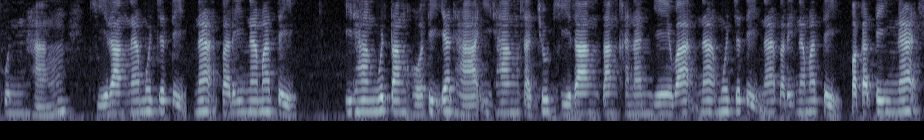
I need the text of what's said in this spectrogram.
พุนหัง ขีรังนะมุจจติ นะปรินามติ อีทางวุตังโหติยะถา อีทางสัจชุขีรัง ตังขนันเยวะนะมุจตินะปรินามติ ปกติงนะช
